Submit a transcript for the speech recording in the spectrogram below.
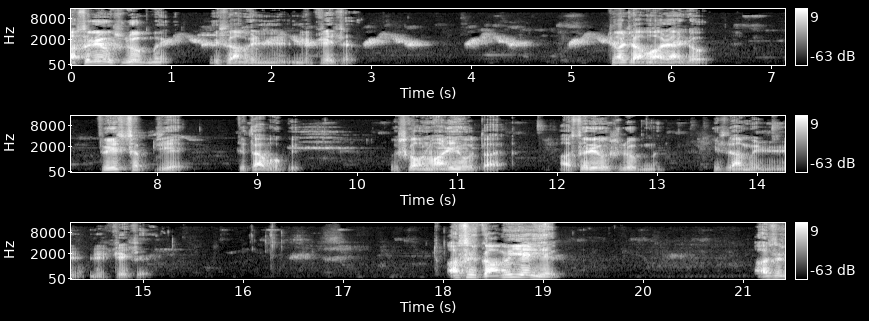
اصلی اسلوب میں اسلامی لٹریچر چاچا ہمارے یہاں جو فیس سبزی ہے کتابوں کی اس کا عنوان ہی ہوتا ہے عصری اسلوب میں اسلامی لٹریچر اصل کام ہی یہی ہے اصل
